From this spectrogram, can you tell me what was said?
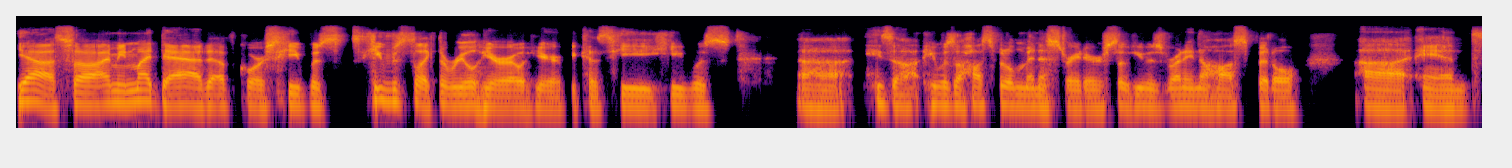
Yeah, so I mean, my dad, of course, he was he was like the real hero here because he he was uh, he's a he was a hospital administrator, so he was running a hospital, uh, and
